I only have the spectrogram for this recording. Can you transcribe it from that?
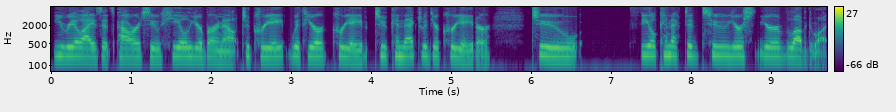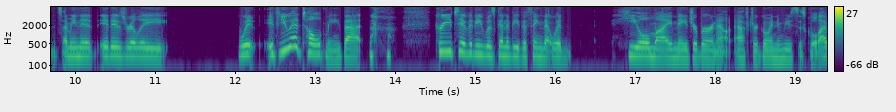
You realize its power to heal your burnout, to create with your create, to connect with your creator, to feel connected to your your loved ones. I mean, it it is really. If you had told me that creativity was going to be the thing that would heal my major burnout after going to music school, I,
